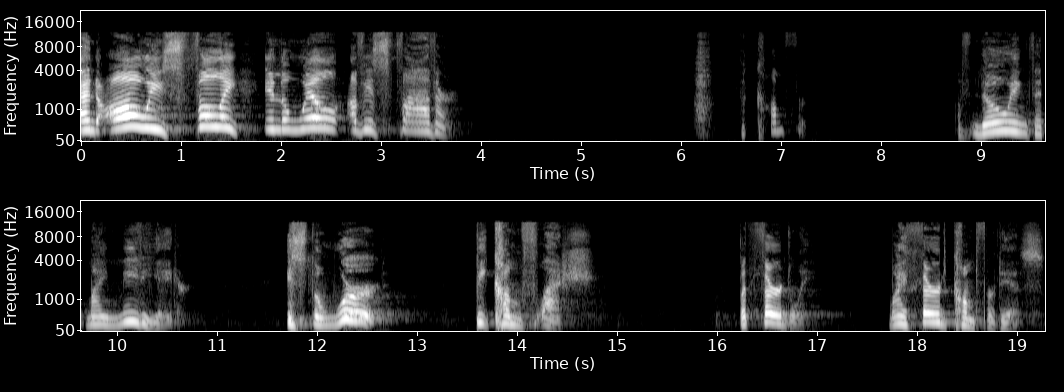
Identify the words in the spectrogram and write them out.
And always fully in the will of his Father. The comfort of knowing that my mediator is the Word become flesh. But thirdly, my third comfort is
